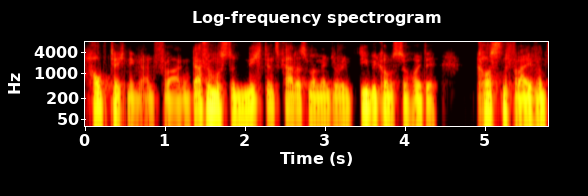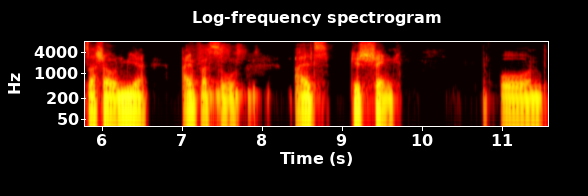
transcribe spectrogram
Haupttechniken anfragen. Dafür musst du nicht ins Charisma Mentoring, die bekommst du heute kostenfrei von Sascha und mir einfach so als Geschenk. Und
